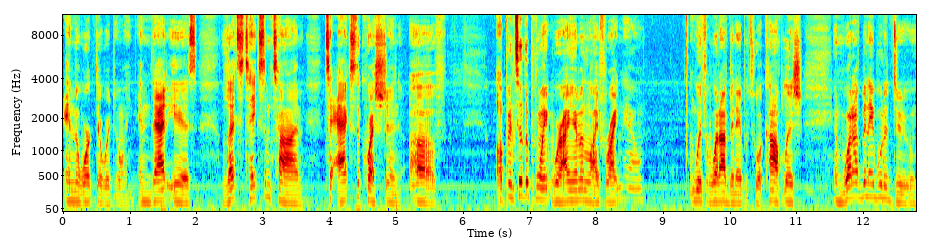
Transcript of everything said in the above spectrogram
in the work that we're doing. And that is let's take some time to ask the question of up until the point where I am in life right now, with what I've been able to accomplish and what I've been able to do,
